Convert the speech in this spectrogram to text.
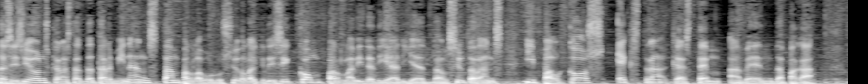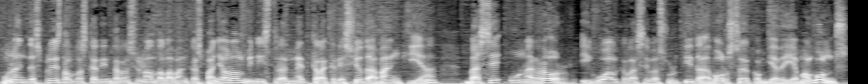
Decisions que han estat determinants tant per l'evolució de la crisi com per la vida diària dels ciutadans i pel cost extra que estem havent de pagar. Un any després del rescat internacional de la banca espanyola, el ministre admet que la creació de Bankia va ser un error, igual que la seva sortida a borsa, com ja dèiem alguns.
